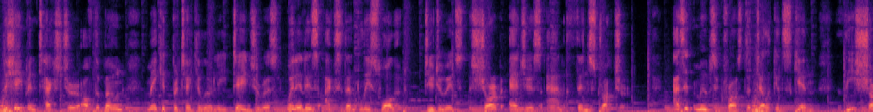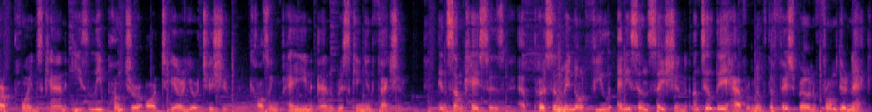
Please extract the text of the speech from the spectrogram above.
The shape and texture of the bone make it particularly dangerous when it is accidentally swallowed due to its sharp edges and thin structure. As it moves across the delicate skin, these sharp points can easily puncture or tear your tissue, causing pain and risking infection. In some cases, a person may not feel any sensation until they have removed the fishbone from their neck,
